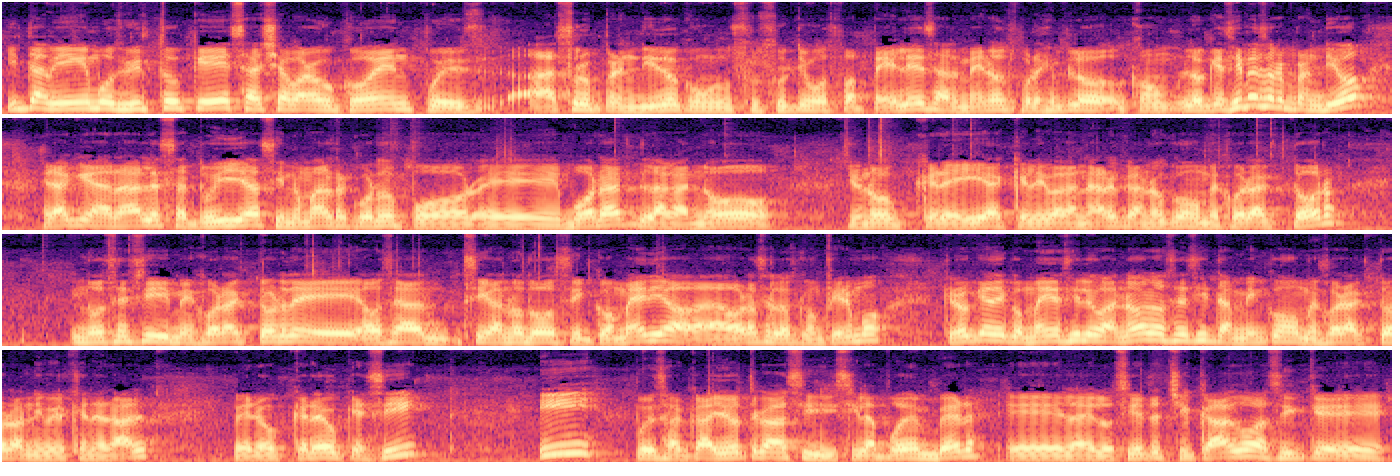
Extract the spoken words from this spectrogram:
Y también hemos visto que Sasha Baron Cohen pues ha sorprendido con sus últimos papeles, al menos por ejemplo, con, lo que sí me sorprendió era que ganara la estatuilla, si no mal recuerdo, por eh, Borat, la ganó, yo no creía que le iba a ganar, ganó como mejor actor. No sé si mejor actor de, o sea, si ganó dos y comedia, ahora se los confirmo. Creo que de comedia sí lo ganó, no sé si también como mejor actor a nivel general, pero creo que sí. Y pues acá hay otra, si, si la pueden ver, eh, la de los siete Chicago, así que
